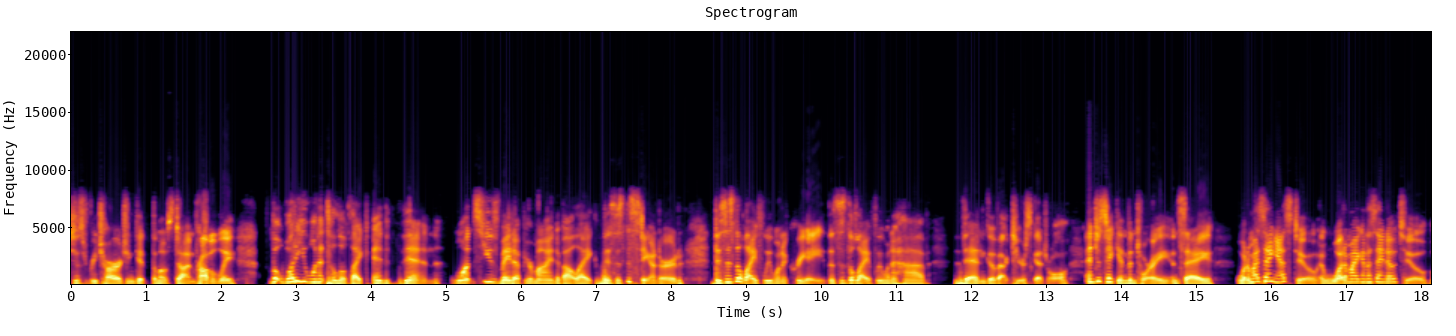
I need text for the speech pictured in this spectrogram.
just recharge and get the most done, probably. But what do you want it to look like? And then once you've made up your mind about, like, this is the standard, this is the life we want to create, this is the life we want to have, then go back to your schedule and just take inventory and say, what am I saying yes to? And what am I going to say no to?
